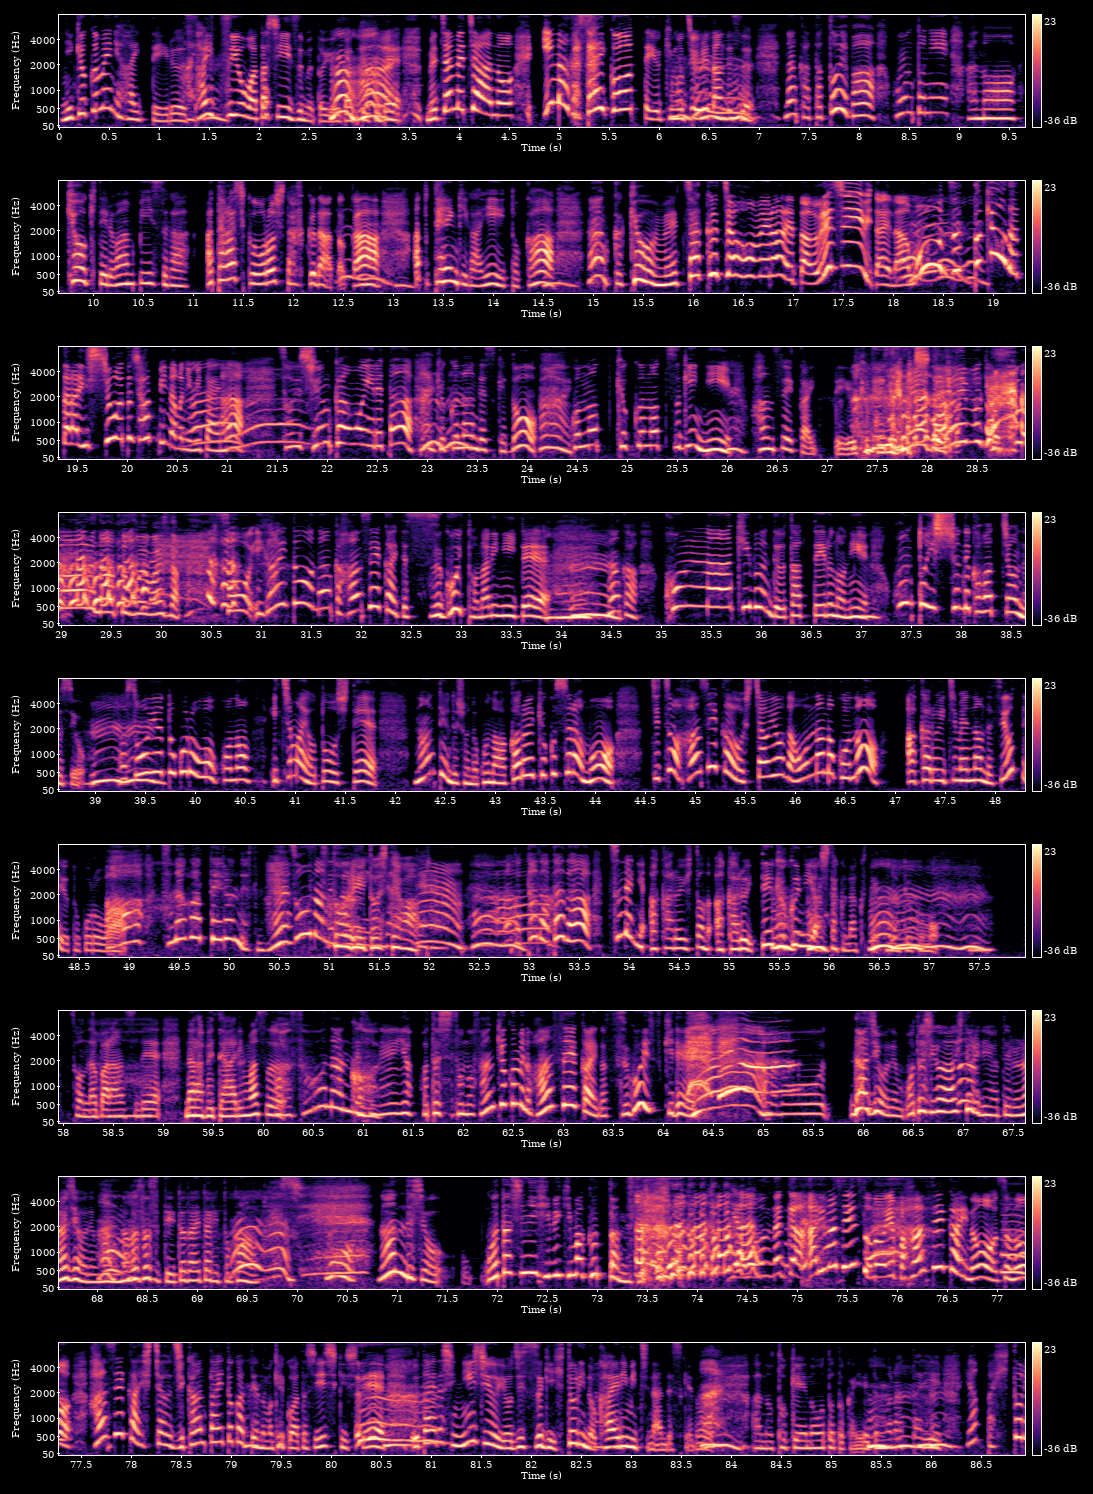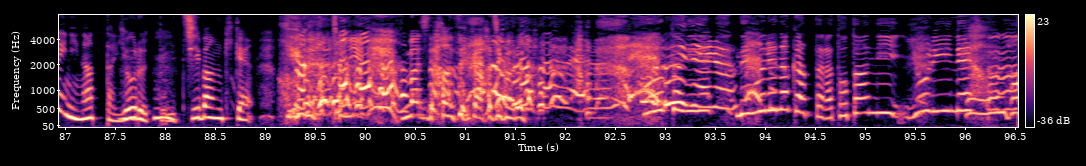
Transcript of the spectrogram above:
に2曲目に入っている最強私イズムという楽曲で、うんはいめちゃめちゃあの、今が最高っていう気持ちを入れたんです。うんうんうんなんか例えば、本当にあの、今日着てるワンピースが新しくおろした服だとか、あと天気がいいとか、なんか今日めちゃくちゃ褒められた嬉しいみたいな、もうずっと今日だったら一生私ハッピーなのにみたいな、そういう瞬間を入れた曲なんですけど、はい。この曲の次に反省会っていう曲を入れました。だいぶギャップがあるなと思いました。そう、意外となんか反省会ってすごい隣にいて、うんなんかこんな気分で歌っているのに、ほんと一瞬で変わっちゃうんですよ。うんうんそういうところをこの一枚を通して、なんて言うんでしょうね、この明るい曲すらも、実は反省会をしちゃうような女の子の明るい一面なんですよっていうところは。ああ、つながっているんですね。そうなんですストーリーとしては。なんかただただ常に明るい人の明るいっていう曲にはしたくなくて、この曲も。うんうんうんそんなバランスで並べてあります。あ、そうなんですね。いや、私その3曲目の反省会がすごい好きで、あの、ラジオでも、私が一人でやってるラジオでも流させていただいたりとか、もう、なんでしょう。私に響きまくったんです もなんかありません？その、やっぱ反省会の、その、反省会しちゃう時間帯とかっていうのも結構私意識して、歌い出し24時過ぎ一人の帰り道なんですけど、あの、時計の音とか入れてもらったり、やっぱ一人になった夜って一番危険。本当に、マジで反省会始まる。眠れなかったら途端によりね、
